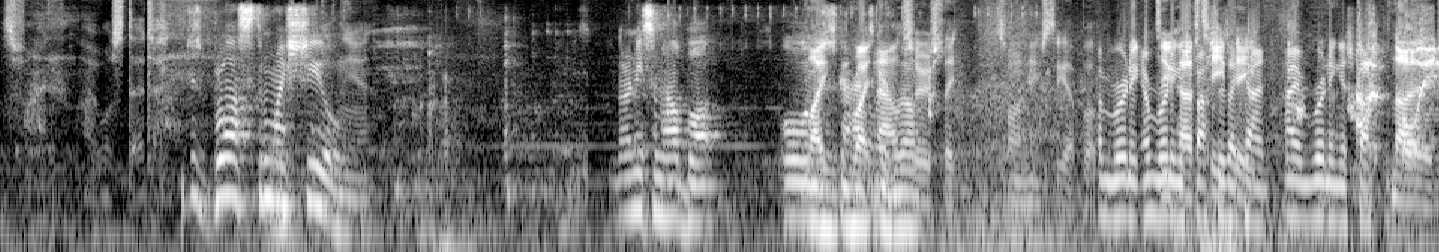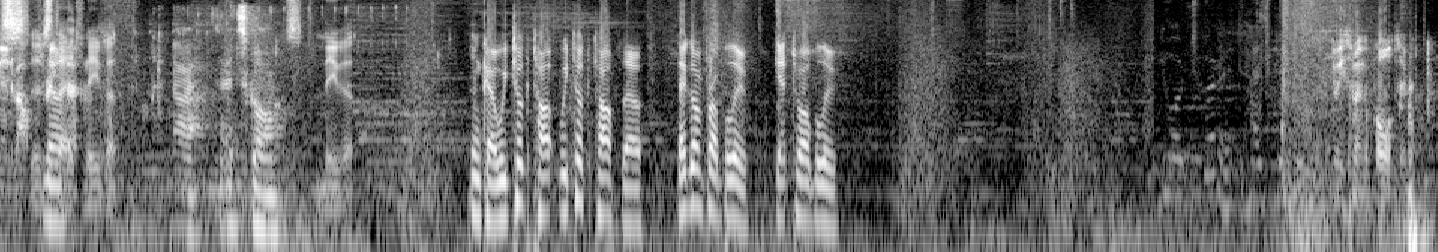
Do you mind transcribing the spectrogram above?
it's fine. I was dead. Just blast through my shield. Yeah. I'm gonna need some help, but. Oh, I'm Like just gonna right have to now, it up. seriously. Someone needs to get booked. I'm running. I'm Do running as have fast as I can. I am running as I'm fast. gonna No, pull in in it's, it's two dead. Leave it. Alright, it's gone. Just leave it. Okay, we took top. We took top though. They're going for a blue. Get to our blue. Give me something to pull to.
